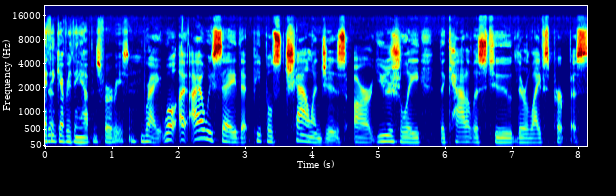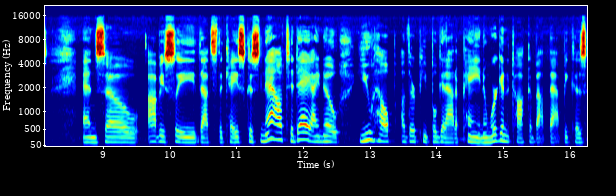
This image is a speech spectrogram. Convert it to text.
I think everything happens for a reason. Right. Well, I, I always say that people's challenges are usually the catalyst to their life's purpose. And so obviously that's the case because now, today, I know you help other people get out of pain. And we're going to talk about that because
